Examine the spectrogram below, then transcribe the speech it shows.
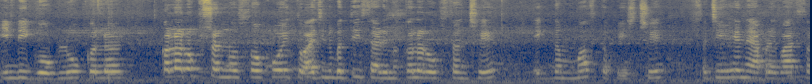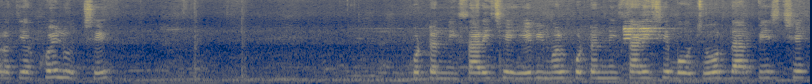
indigo blue colour colour ઓપ્શનનો શોખ હોય તો આજની બધી સાડીમાં કલર ઓપ્શન છે. એકદમ મસ્ત પીસ છે. પછી હે ને આપણે પાર્સલ અત્યારે ખોયલું જ છે. કોટનની સાડી છે હેવી મલ કોટનની સાડી છે, બહુ જોરદાર પીસ છે.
